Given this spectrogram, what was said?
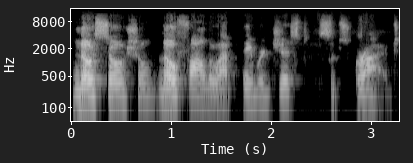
no social, no follow up. They were just subscribed.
